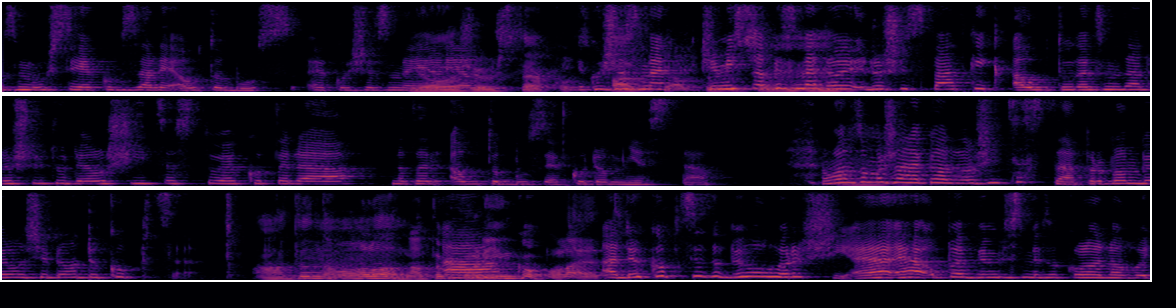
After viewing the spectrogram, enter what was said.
jsme už si jako vzali autobus, jakože jsme jeli Jo, že aut- už jste jako jako, že, jsme, že autobusem. místo, aby jsme do, došli zpátky k autu, tak jsme teda došli tu delší cestu jako teda na ten autobus jako do města. No ono to možná nebyla další cesta, problém byl, že byla do kopce. A to nemohlo na to A- kolínko bolet. A do kopce to bylo horší. A já, já úplně vím, že jsme to koleno hoj,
